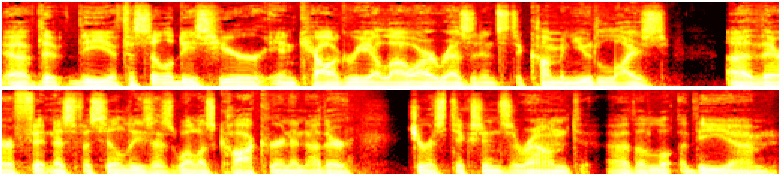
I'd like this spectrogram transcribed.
uh, the the facilities here in Calgary allow our residents to come and utilize uh, their fitness facilities as well as Cochrane and other jurisdictions around uh, the the um,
